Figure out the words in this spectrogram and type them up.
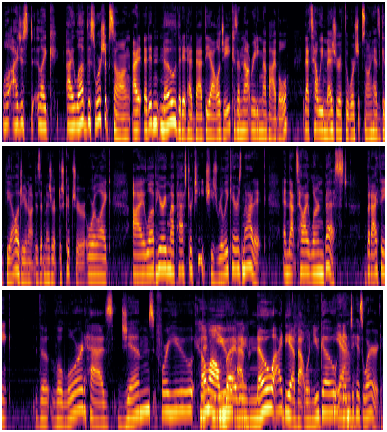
well, I just like, I love this worship song. I, I didn't know that it had bad theology because I'm not reading my Bible. That's how we measure if the worship song has good theology or not. Does it measure up to scripture? Or like, I love hearing my pastor teach. He's really charismatic. And that's how I learn best. But I think the the Lord has gems for you. Come that on, you baby. have no idea about when you go Yeah. into His Word.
